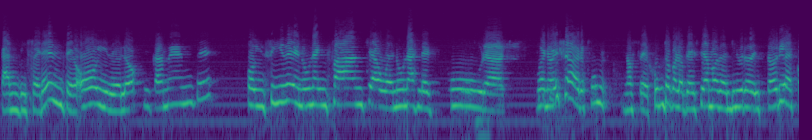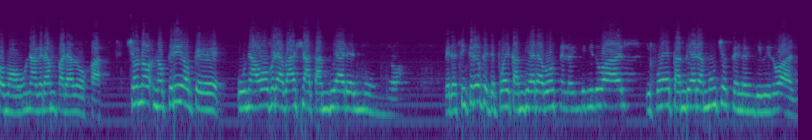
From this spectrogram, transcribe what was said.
tan diferente o ideológicamente coincide en una infancia o en unas lecturas? Bueno, ella, no sé, junto con lo que decíamos del libro de historia, es como una gran paradoja. Yo no, no creo que una obra vaya a cambiar el mundo pero sí creo que te puede cambiar a vos en lo individual y puede cambiar a muchos en lo individual.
